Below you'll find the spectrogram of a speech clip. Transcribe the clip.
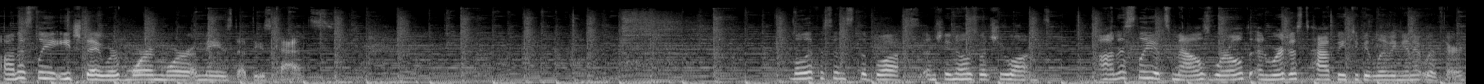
Honestly, each day we're more and more amazed at these cats. Maleficent's the boss, and she knows what she wants. Honestly, it's Mal's world, and we're just happy to be living in it with her.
